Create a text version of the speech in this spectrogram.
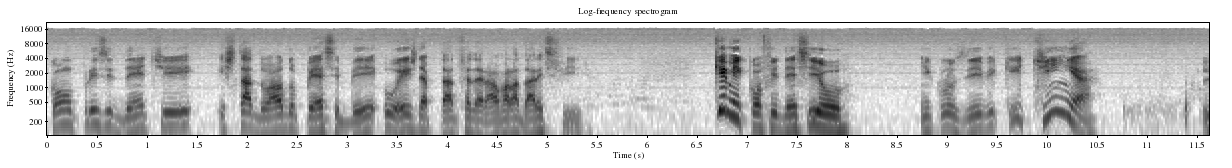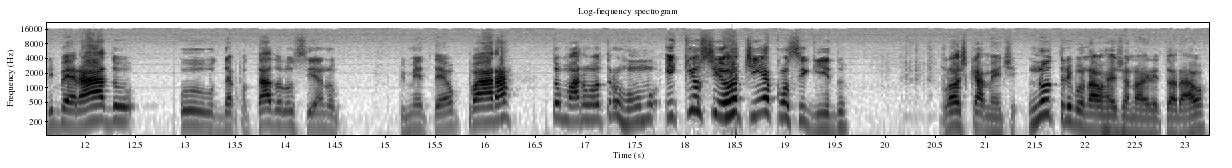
com o presidente estadual do PSB, o ex-deputado federal Valadares Filho, que me confidenciou, inclusive, que tinha liberado o deputado Luciano Pimentel para tomar um outro rumo e que o senhor tinha conseguido, logicamente, no Tribunal Regional Eleitoral,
